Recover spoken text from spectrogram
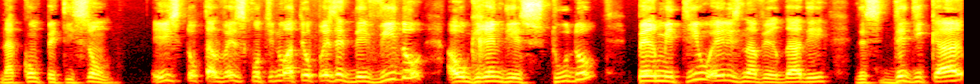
na competição. Isto talvez continue até o presente, devido ao grande estudo permitiu eles, na verdade, de se dedicar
